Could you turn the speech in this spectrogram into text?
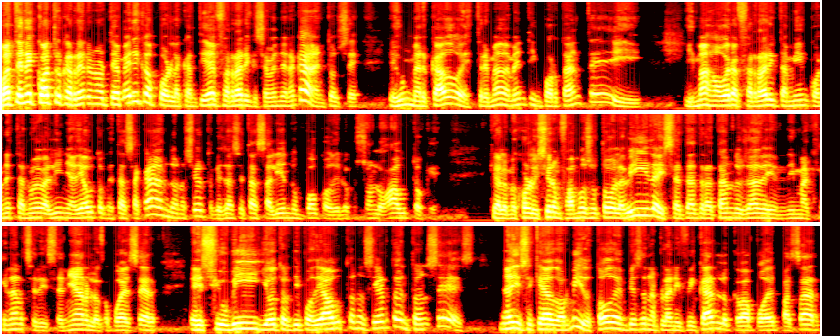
Va a tener cuatro carreras en Norteamérica por la cantidad de Ferrari que se venden acá. Entonces, es un mercado extremadamente importante y, más ahora Ferrari también con esta nueva línea de autos que está sacando, ¿no es cierto? Que ya se está saliendo un poco de lo que son los autos que, que a lo mejor lo hicieron famoso toda la vida y se está tratando ya de, de, imaginarse, diseñar lo que puede ser SUV y otro tipo de auto, ¿no es cierto? Entonces, nadie se queda dormido, todos empiezan a planificar lo que va a poder pasar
